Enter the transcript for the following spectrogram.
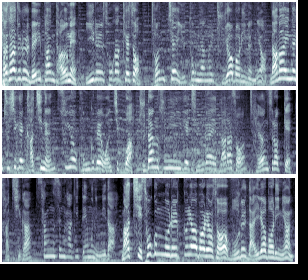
자사주를 매입한 다음에 이를 소각해서 전체 유통량을 줄여버리면요. 남아있는 주식의 가치는 수요 공급의 원칙과 주당 순이익의 증가에 따라서 자연스럽게 가치가 상승하기 때문입니다. 마치 소금물을 끓여버려서 물을 날려 버리면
